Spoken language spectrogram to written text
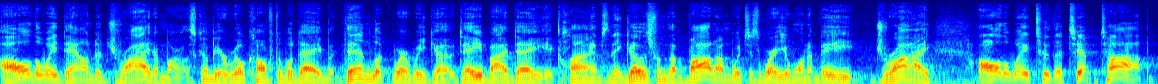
all the way down to dry tomorrow. It's going to be a real comfortable day. But then look where we go. Day by day, it climbs and it goes from the bottom, which is where you want to be, dry, all the way to the tip top,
